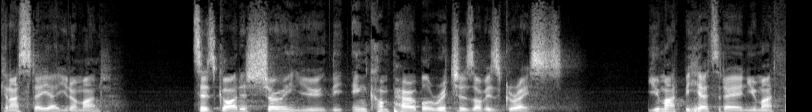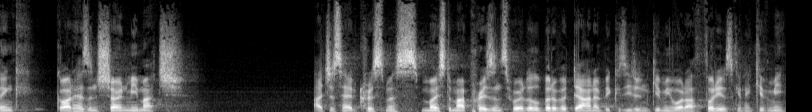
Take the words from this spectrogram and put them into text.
Can I stay here? You don't mind? It says, God is showing you the incomparable riches of his grace. You might be here today and you might think, God hasn't shown me much. I just had Christmas. Most of my presents were a little bit of a downer because he didn't give me what I thought he was going to give me.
